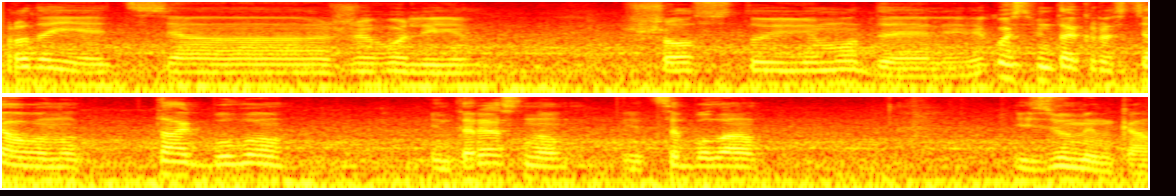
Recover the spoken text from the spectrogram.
Продається Жигулі шостої моделі. Якось він так розтягував, ну так було інтересно, і це була ізюмінка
